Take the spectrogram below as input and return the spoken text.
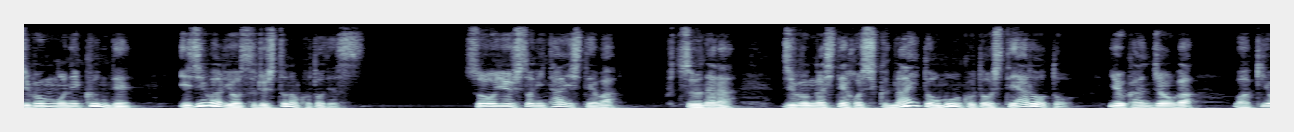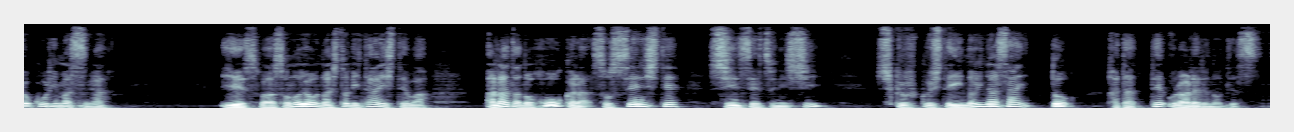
自分を憎んで意地悪をする人のことです。そういう人に対しては、普通なら自分がしてほしくないと思うことをしてやろうという感情が湧き起こりますが、イエスはそのような人に対しては、あなたの方から率先して親切にし、祝福して祈りなさいと語っておられるのです。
